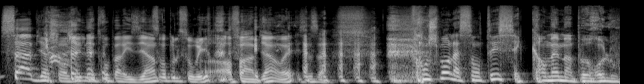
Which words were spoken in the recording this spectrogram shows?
Ça a bien changé le métro parisien. Surtout le sourire. Enfin, bien, ouais, c'est ça. Franchement, la santé, c'est quand même un peu relou.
